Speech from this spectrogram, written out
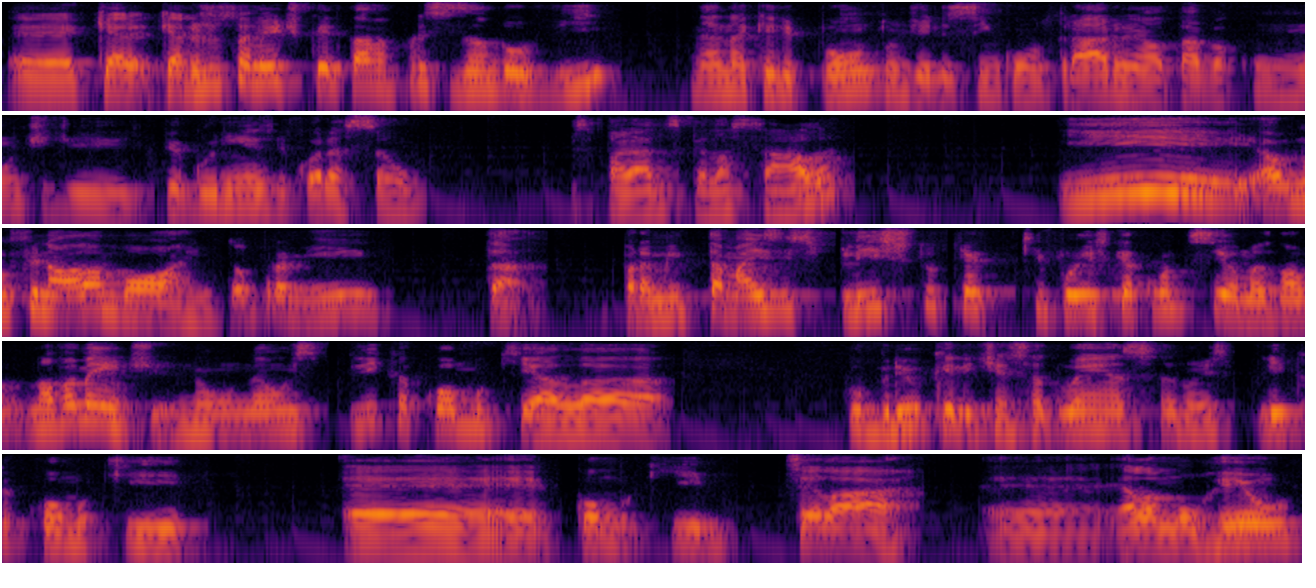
é, que, era, que, era, justamente o que ele estava precisando ouvir, né, naquele ponto onde eles se encontraram, e ela estava com um monte de figurinhas de coração espalhadas pela sala. E no final ela morre. Então, para mim, tá, para mim tá mais explícito que, que foi isso que aconteceu. Mas, no, novamente, não, não explica como que ela cobriu que ele tinha essa doença, não explica como que, é, como que, sei lá, é, ela morreu.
